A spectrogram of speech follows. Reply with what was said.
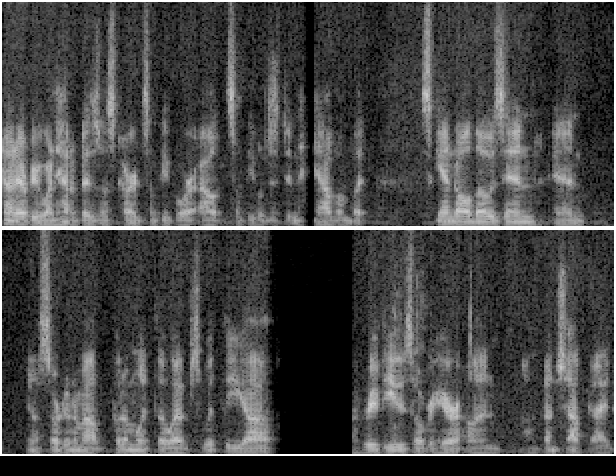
not everyone had a business card. Some people were out, some people just didn't have them. But scanned all those in and you know sorted them out, put them with the webs with the uh, reviews over here on, on Gun Shop Guide.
